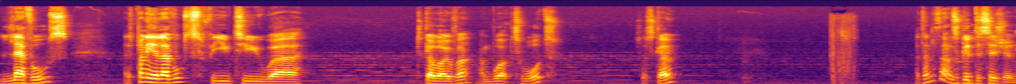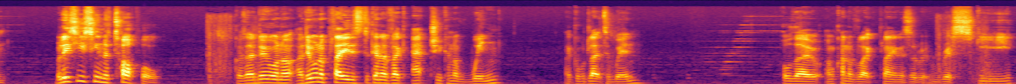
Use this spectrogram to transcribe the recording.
levels. There's plenty of levels for you to uh, to go over and work towards. So let's go. I don't know if that was a good decision. But at least you've seen a topple. Because I do want to I do want to play this to kind of like actually kind of win. Like I would like to win. Although I'm kind of like playing this a bit risky.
